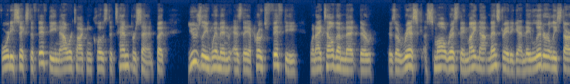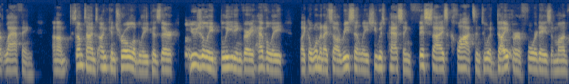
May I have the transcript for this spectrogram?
46 to 50, now we're talking close to 10%. But usually, women, as they approach 50, when I tell them that there, there's a risk, a small risk, they might not menstruate again, they literally start laughing, um, sometimes uncontrollably, because they're usually bleeding very heavily. Like a woman I saw recently, she was passing fist sized clots into a diaper four days a month.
